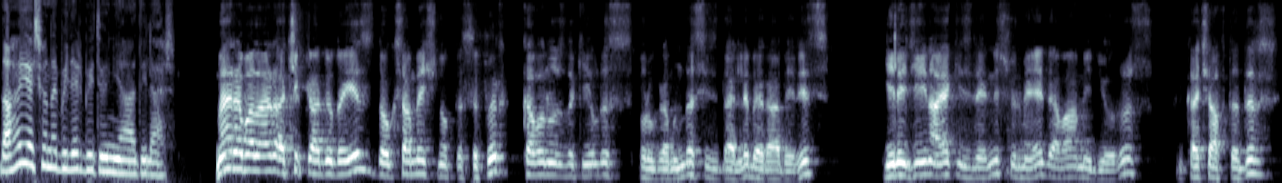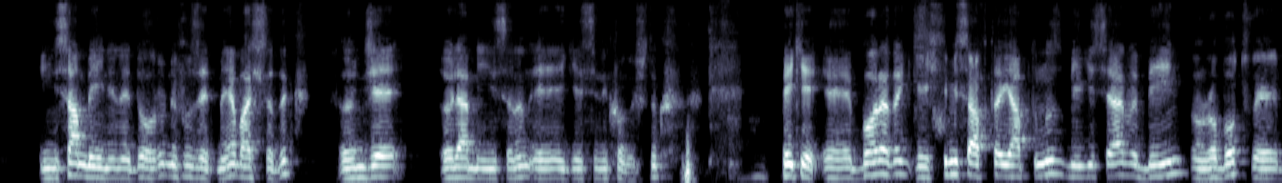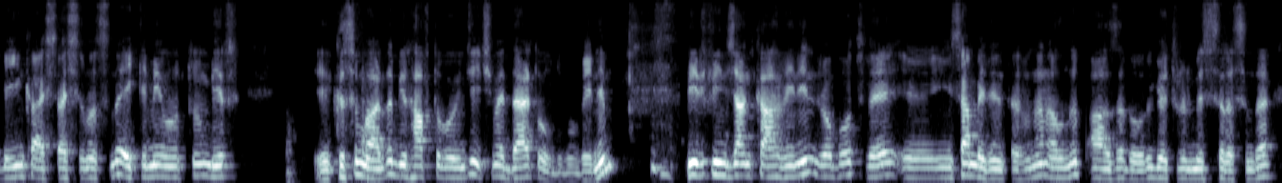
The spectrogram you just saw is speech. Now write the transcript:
daha yaşanabilir bir dünya diler. Merhabalar, Açık Radyo'dayız. 95.0 Kavanoz'daki Yıldız programında sizlerle beraberiz. Geleceğin ayak izlerini sürmeye devam ediyoruz. Birkaç haftadır insan beynine doğru nüfuz etmeye başladık. Önce ölen bir insanın EEG'sini konuştuk. Peki, e, bu arada geçtiğimiz hafta yaptığımız bilgisayar ve beyin, robot ve beyin karşılaştırmasında eklemeyi unuttuğum bir e, kısım vardı. Bir hafta boyunca içime dert oldu bu benim. Bir fincan kahvenin robot ve e, insan bedeni tarafından alınıp ağza doğru götürülmesi sırasında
